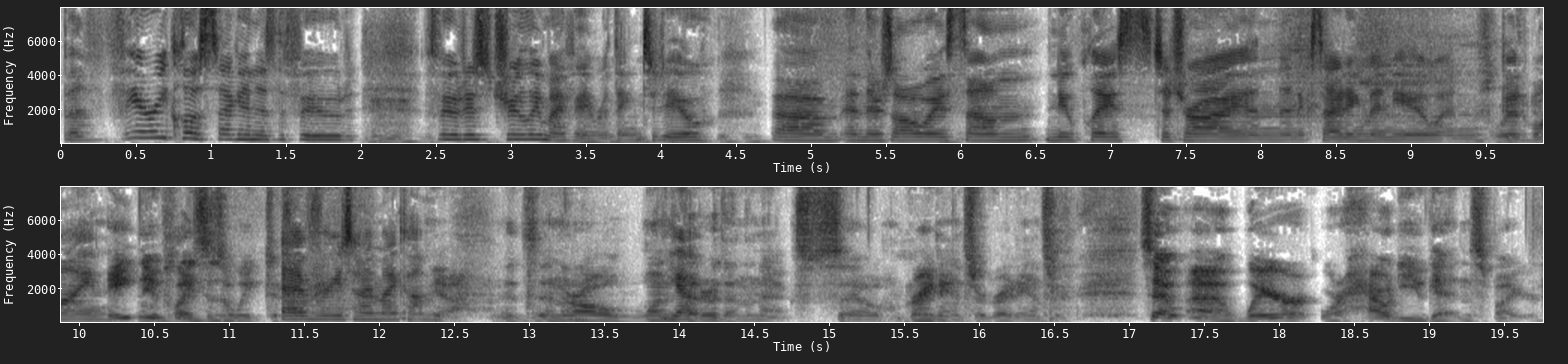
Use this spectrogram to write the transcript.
But very close second is the food. Mm. Food is truly my favorite thing to do. Um, and there's always some new place to try and an exciting menu and it's good wine. Eight new places a week to try. Every time I come. Yeah. and they're all one yep. better than the next. So, great answer. Answer. So, uh, where or how do you get inspired?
